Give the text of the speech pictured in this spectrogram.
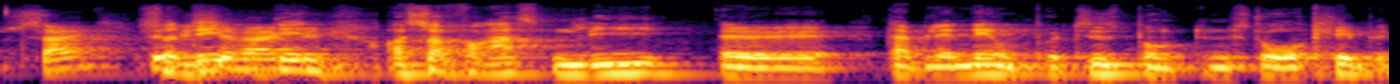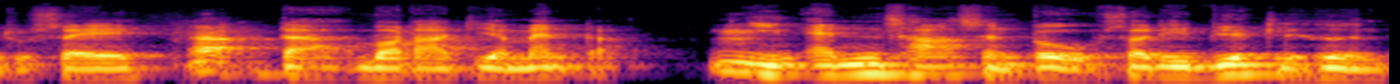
Sejt. Det, Så det, jeg faktisk det, og så forresten lige, øh, der bliver nævnt på et tidspunkt den store klippe, du sagde, Ja. der, hvor der er diamanter. Mm. I en anden Tarzan-bog, så er det i virkeligheden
